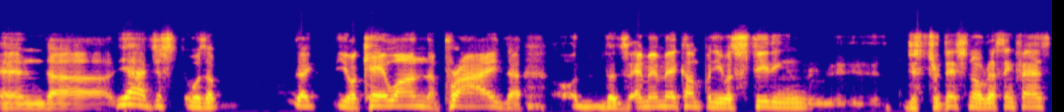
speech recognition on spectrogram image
and uh, yeah, just was a like your K1, the Pride, the, the MMA company was stealing just traditional wrestling fans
